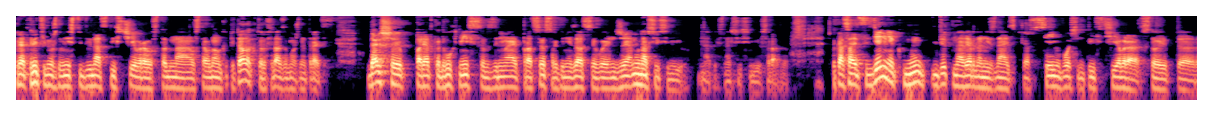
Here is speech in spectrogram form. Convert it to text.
При открытии нужно внести 12 тысяч евро на уставного капитала, который сразу можно тратить. Дальше порядка двух месяцев занимает процесс организации ВНЖ, ну, на всю семью, на, на всю семью сразу. Что касается денег, ну, где-то, наверное, не знаю, сейчас 7-8 тысяч евро стоит э,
